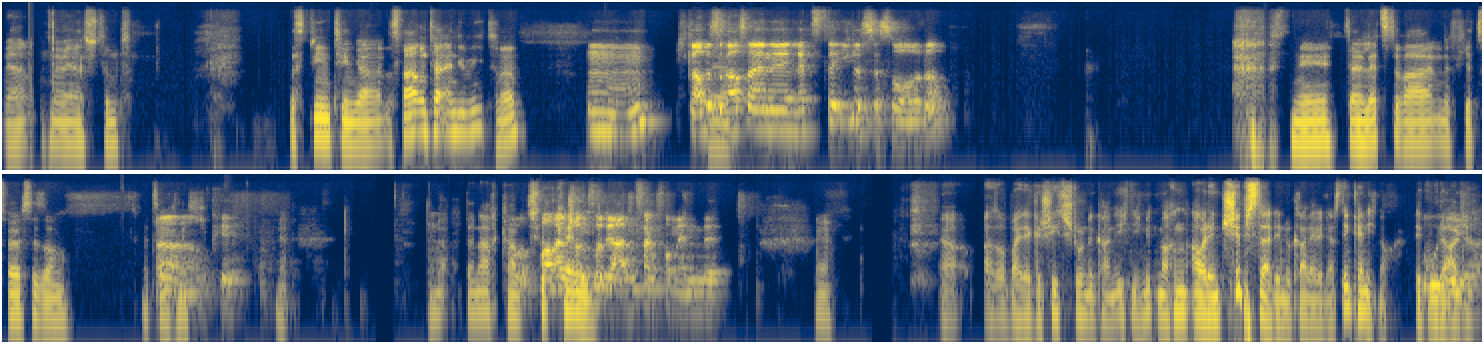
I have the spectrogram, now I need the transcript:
Ja, naja, stimmt. Das Dream Team, ja. Das war unter Andy Reid, ne? Mhm. Ich glaube, Ja. sogar seine letzte Eagles-Saison, oder? Nee, seine letzte war eine 4-12-Saison. Ah, okay. Ja, danach kam Aber es Chip war dann schon Kelly. so der Anfang vom Ende. Ja, also bei der Geschichtsstunde kann ich nicht mitmachen, aber den Chipster, den du gerade erwähnt hast, den kenne ich noch. Der gute Oh, alte, ja.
